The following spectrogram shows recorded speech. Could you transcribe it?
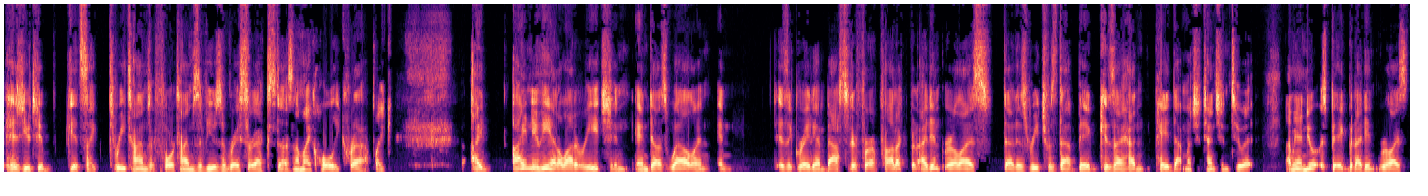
his YouTube gets like three times or four times the views of Racer X does. And I'm like, holy crap. Like I I knew he had a lot of reach and, and does well and, and is a great ambassador for our product, but I didn't realize that his reach was that big because I hadn't paid that much attention to it. I mean, I knew it was big, but I didn't realize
